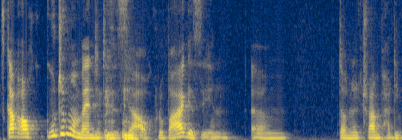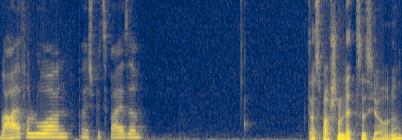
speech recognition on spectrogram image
es gab auch gute Momente dieses Jahr, auch global gesehen. Ähm, Donald Trump hat die Wahl verloren, beispielsweise. Das war schon letztes Jahr, oder?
